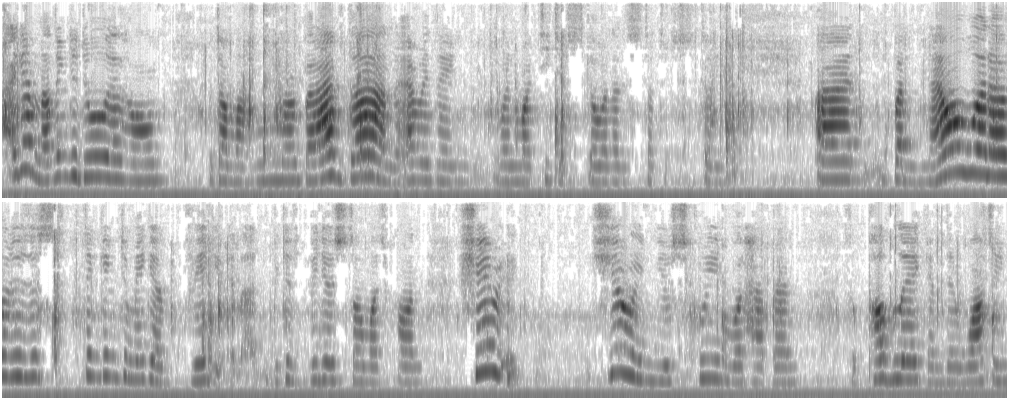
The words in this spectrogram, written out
I got nothing to do at home without my homework, but I've done everything when my teachers go and I just started studying. And, but now what I was just thinking to make a video about because video is so much fun. Sharing, sharing your screen what happened, so public and then watching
